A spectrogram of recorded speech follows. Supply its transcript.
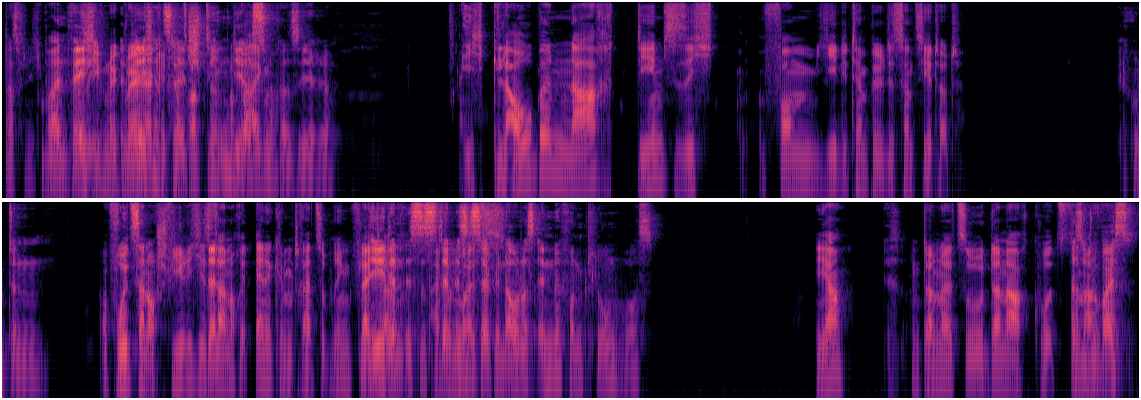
Das finde ich cool. Aber in, welch, also in McGregor welcher kriegt ja Zeit trotzdem spielen die. Ahsoka-Serie? Ich glaube, nachdem sie sich vom Jedi-Tempel distanziert hat. Ja, gut, dann. Obwohl es dann auch schwierig ist, Dann- da noch Anakin mit reinzubringen. Vielleicht nee, dann ist es, dann ist es ja genau das Ende von Clone Wars. Ja. Und dann halt so danach kurz. Also Danach. du weißt,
